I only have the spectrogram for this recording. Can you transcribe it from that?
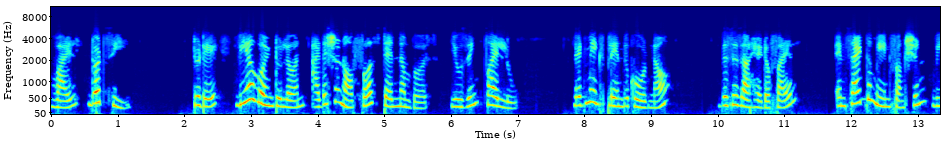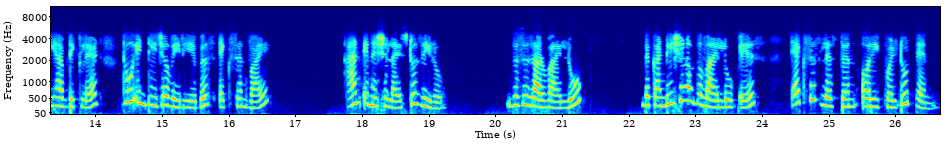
while.c. Today we are going to learn addition of first 10 numbers using while loop. Let me explain the code now. This is our header file. Inside the main function, we have declared two integer variables x and y and initialized to 0. This is our while loop. The condition of the while loop is x is less than or equal to 10.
